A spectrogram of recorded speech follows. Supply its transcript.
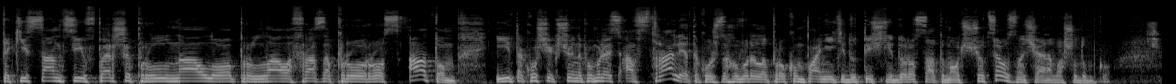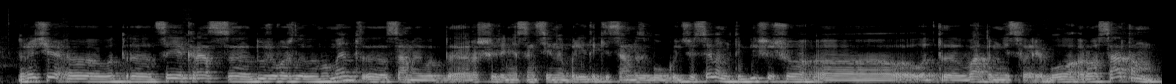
такі санкції. Вперше пролунало пролунала фраза про Росатом. І також, якщо я не помиляюсь, Австралія також заговорила про компанії, які дотичні до Росатома. От що це означає на вашу думку? До речі, е, от е, це якраз е, дуже важливий момент, саме от розширення санкційної політики саме з боку G7, тим більше, що от в атомній сфері, бо Росатом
